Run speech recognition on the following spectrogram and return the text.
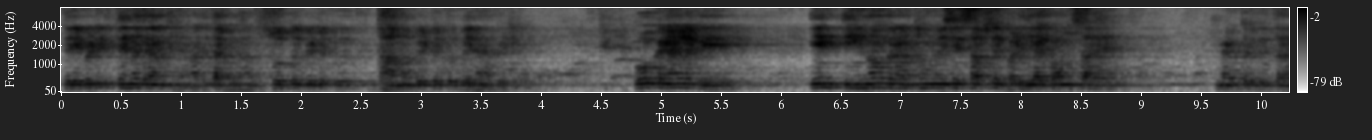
त्रिपिटक तीन ग्रंथ है हमारे धर्म ग्रंथ सुत्त पिटक धम्म पिटक विनय पिटक वो कहने लगे, इन तीनों ग्रंथों में से सबसे बढ़िया कौन सा है? मैं उत्तर देता,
